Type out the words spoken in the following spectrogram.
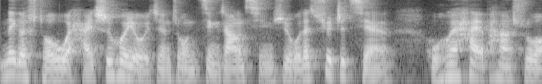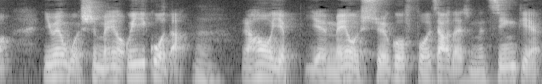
那个时候我还是会有一种这种紧张情绪。我在去之前，我会害怕说，因为我是没有皈依过的，嗯，然后也也没有学过佛教的什么经典，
